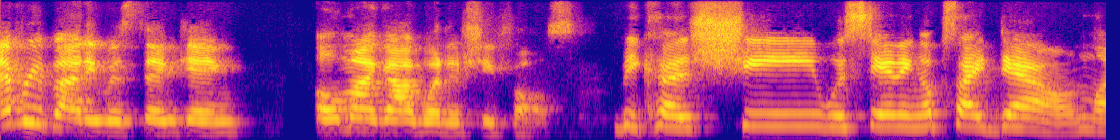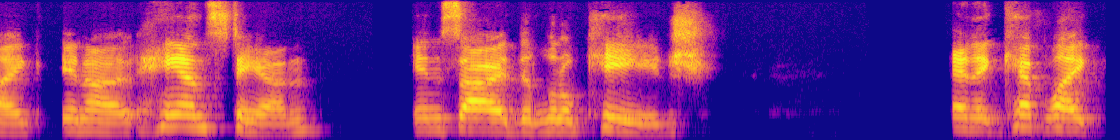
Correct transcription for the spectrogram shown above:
everybody was thinking oh my god what if she falls because she was standing upside down like in a handstand inside the little cage. And it kept like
